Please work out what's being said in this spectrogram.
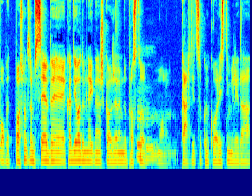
opet, posmatram sebe, kad je odem negde, naš kao želim da prosto, mhm. -huh. ono, kartica koju koristim ili da,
